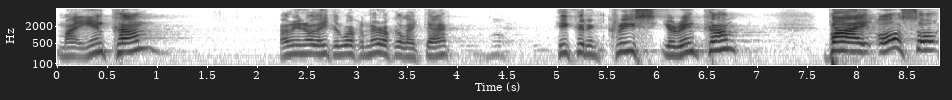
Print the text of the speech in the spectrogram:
my income. I mean, you know that He could work a miracle like that. He could increase your income by also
